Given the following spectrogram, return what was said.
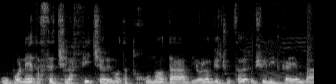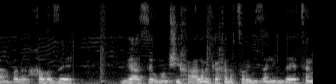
הוא בונה את הסט של הפיצ'רים או את התכונות הביולוגיות שהוא צריך בשביל להתקיים במרחב הזה ואז הוא ממשיך הלאה וככה נוצרים זנים בעצם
